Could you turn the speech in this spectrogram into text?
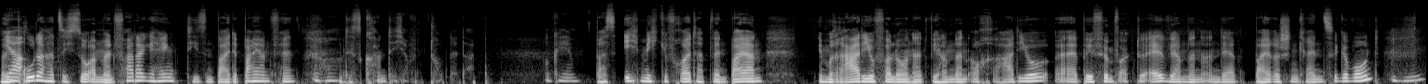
Mein Ja. Bruder hat sich so an meinen Vater gehängt, die sind beide Bayern-Fans Aha. und das konnte ich auf den Tod nicht ab. Okay. Was ich mich gefreut habe, wenn Bayern im Radio verloren hat. Wir haben dann auch Radio, äh, B5 aktuell, wir haben dann an der bayerischen Grenze gewohnt Mhm.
